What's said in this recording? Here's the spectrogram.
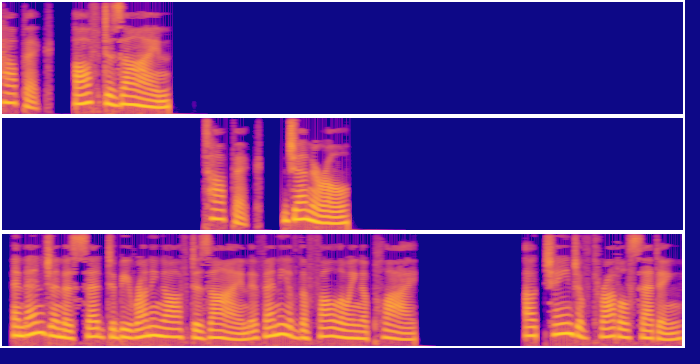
Topic: Off design. Topic: General. An engine is said to be running off design if any of the following apply. A change of throttle setting.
